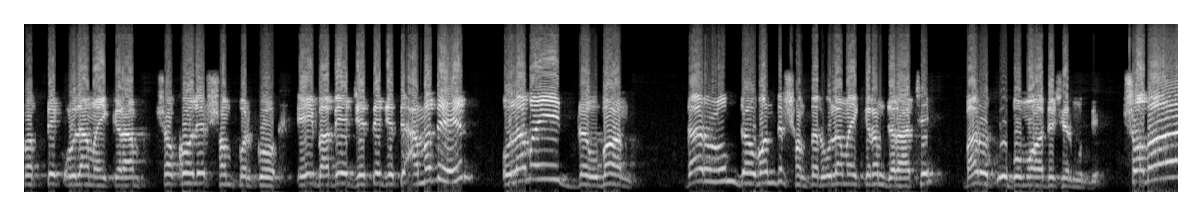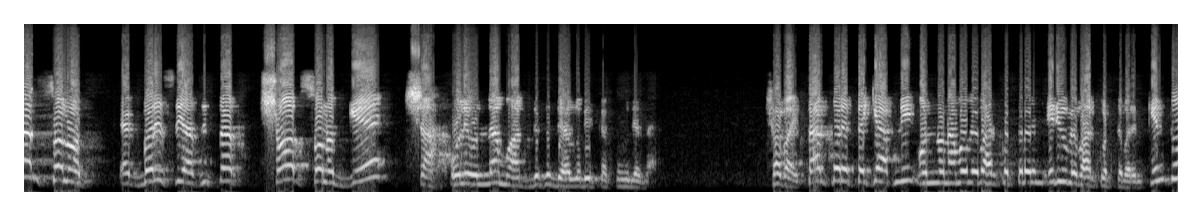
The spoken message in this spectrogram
প্রত্যেক ওলামাই কেরাম সকলের সম্পর্ক। এইভাবে যেতে যেতে আমাদের ওলামাই দেওবান দারুল দেওবানদের সন্তান ওলামাই কেরাম যারা আছে, ভারত উপমহাদেশের মধ্যে, সবার সনদ, একবারে সিয়াসিতার সব সনদ গিয়ে শাহ অলিউল্লাহ মহাদ্দেশের দেহলবির কাছে মিলে যায়। সবাই, তারপরে থেকে আপনি অন্য নামও ব্যবহার করতে পারেন, এটিও ব্যবহার করতে পারেন। কিন্তু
